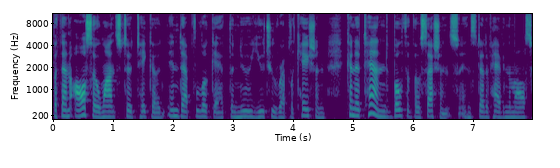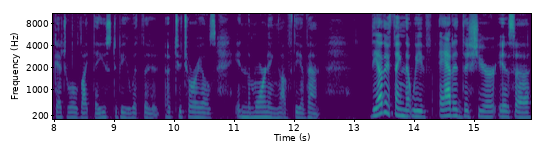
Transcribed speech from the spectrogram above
but then also wants to take an in depth look at the new U2 replication, can attend both of those sessions instead of having them all scheduled like they used to be with the uh, tutorials in the morning of the event. The other thing that we've added this year is a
